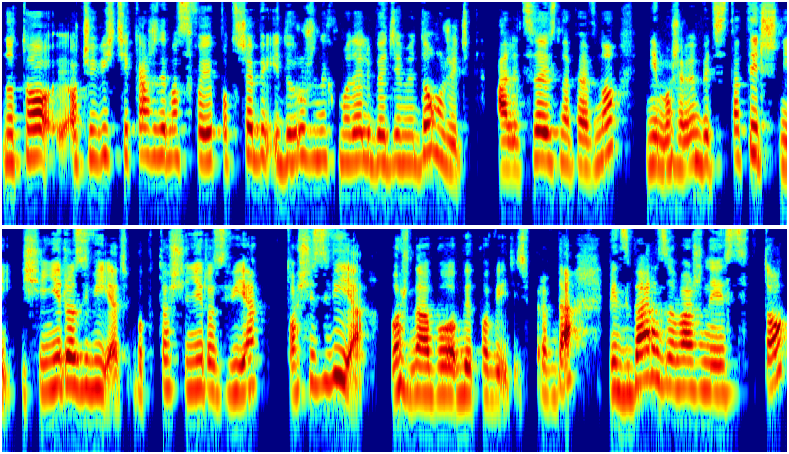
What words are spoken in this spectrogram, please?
no to oczywiście każdy ma swoje potrzeby i do różnych modeli będziemy dążyć, ale co jest na pewno, nie możemy być statyczni i się nie rozwijać, bo kto się nie rozwija, to się zwija można byłoby powiedzieć, prawda? Więc bardzo ważne jest to,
